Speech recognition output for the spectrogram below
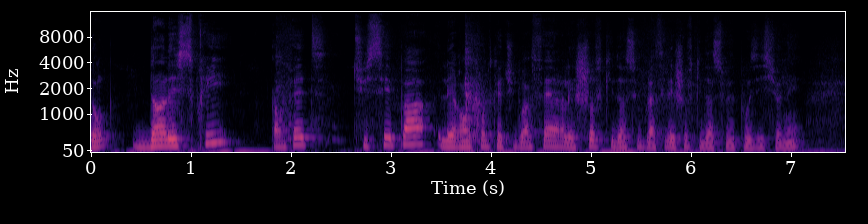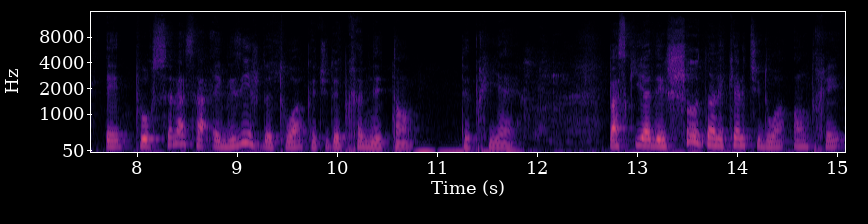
Donc, dans l'esprit, en fait, tu sais pas les rencontres que tu dois faire, les choses qui doivent se placer, les choses qui doivent se positionner. Et pour cela, ça exige de toi que tu te prennes des temps de prière. Parce qu'il y a des choses dans lesquelles tu dois entrer.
